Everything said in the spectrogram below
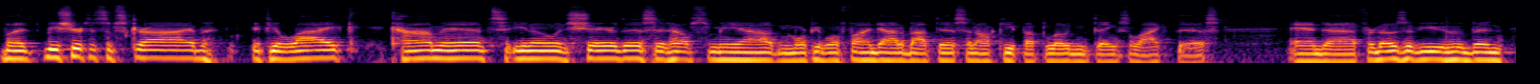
But be sure to subscribe if you like comment, you know, and share this. It helps me out, and more people will find out about this, and I'll keep uploading things like this. And uh, for those of you who've been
